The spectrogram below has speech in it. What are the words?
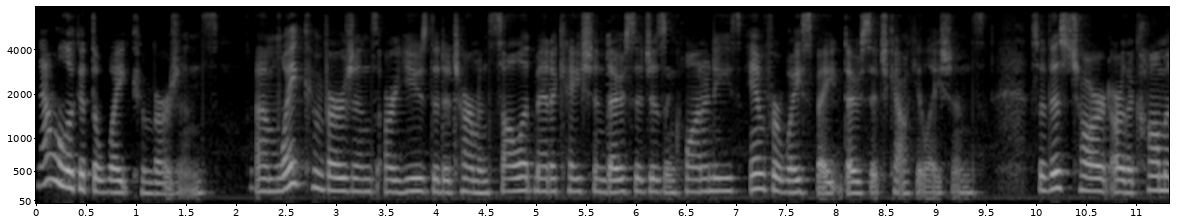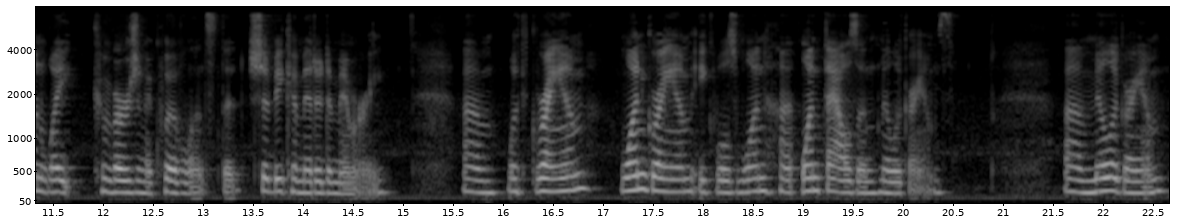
Now we'll look at the weight conversions. Um, weight conversions are used to determine solid medication dosages and quantities and for weight-based dosage calculations. So this chart are the common weight conversion equivalents that should be committed to memory. Um, with gram, 1 gram equals 1,000 milligrams. Um, milligram,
